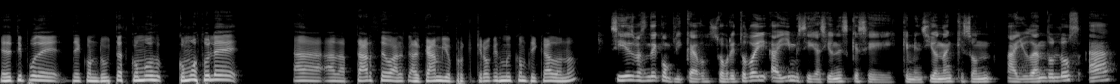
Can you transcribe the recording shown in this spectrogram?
Ese tipo de, de conductas, ¿cómo, cómo suele adaptarse al, al, cambio? Porque creo que es muy complicado, ¿no? Sí, es bastante complicado. Sobre todo hay, hay investigaciones que, se, que mencionan que son ayudándolos a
